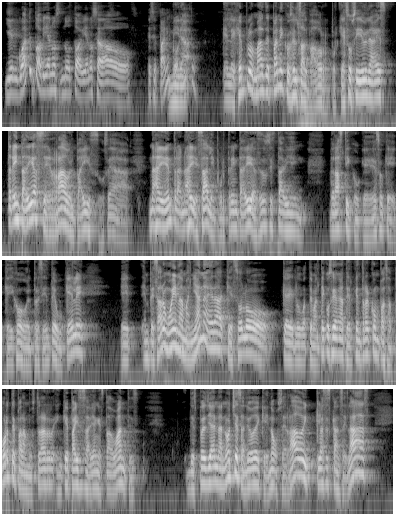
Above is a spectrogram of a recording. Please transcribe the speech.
Y en Guate todavía no, no, todavía no se ha dado ese pánico. Mira, el ejemplo más de pánico es El Salvador, porque eso sí, de una vez, 30 días cerrado el país. O sea, nadie entra, nadie sale por 30 días. Eso sí está bien drástico, que eso que, que dijo el presidente Bukele eh, empezaron hoy en la mañana, era que solo que los guatemaltecos iban a tener que entrar con pasaporte para mostrar en qué países habían estado antes. Después ya en la noche salió de que no, cerrado y clases canceladas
